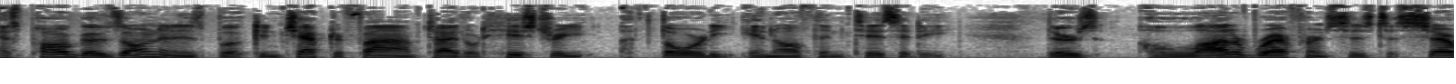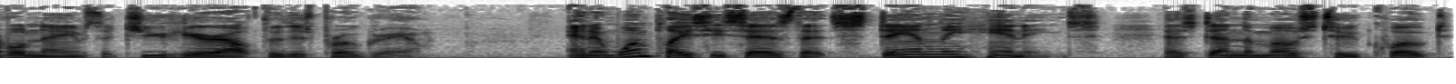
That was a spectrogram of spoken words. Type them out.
As Paul goes on in his book, in chapter 5, titled History, Authority, and Authenticity, there's a lot of references to several names that you hear out through this program. And in one place, he says that Stanley Hennings has done the most to, quote,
